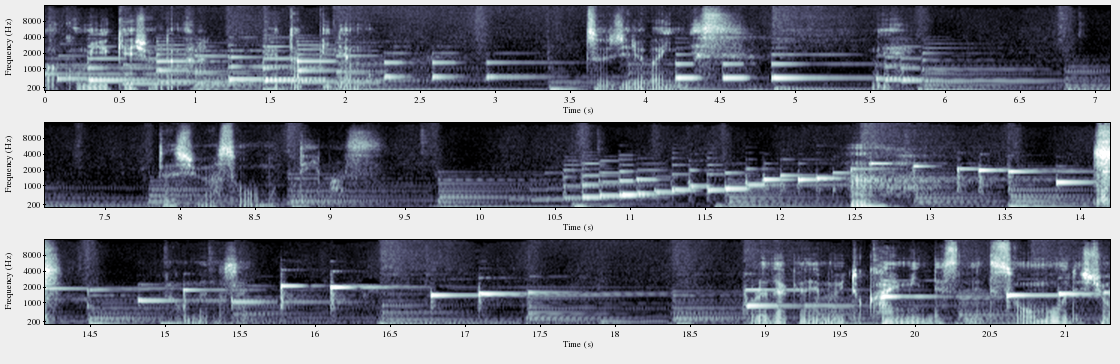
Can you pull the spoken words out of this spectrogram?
はコミュニケーションだから、下手っぴでも通じればいいんです。ね。私はそう思っています。はあ、ごめんなさい。これだけ眠いと快眠ですねってそう思うでしょ？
